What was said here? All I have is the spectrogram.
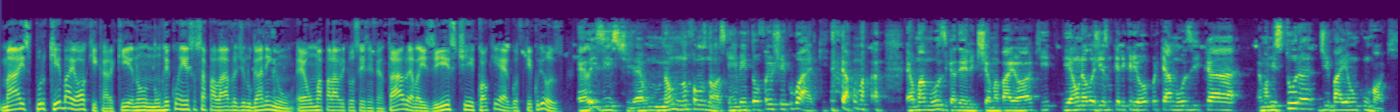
Mas por que Baioque, cara? Que eu não, não reconheço essa palavra de lugar nenhum. É uma palavra que vocês inventaram? Ela existe? Qual que é? Fiquei curioso ela existe. É um, não, não fomos nós. Quem inventou foi o Chico Buarque. É uma, é uma música dele que chama Baioque e é um neologismo que ele criou porque a música é uma mistura de baião com rock.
